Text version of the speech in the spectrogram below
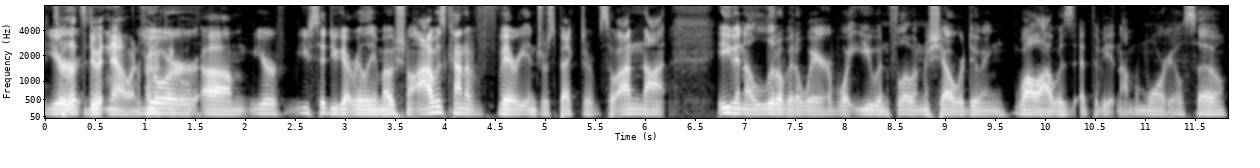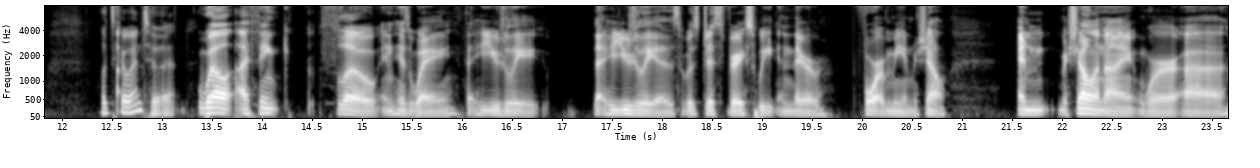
Your, so let's do it now in front your, of people. Um, your you said you got really emotional. I was kind of very introspective, so I'm not even a little bit aware of what you and Flo and Michelle were doing while I was at the Vietnam Memorial. So let's go into it. Well, I think Flo, in his way that he usually that he usually is, was just very sweet and there for me and Michelle. And Michelle and I were uh,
